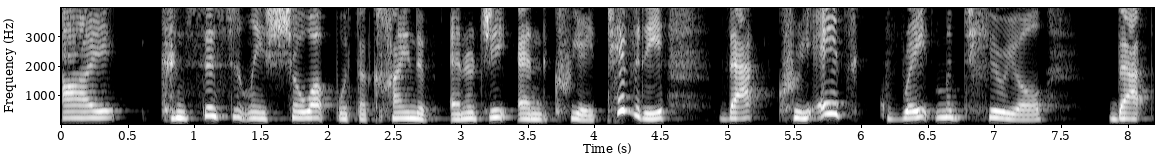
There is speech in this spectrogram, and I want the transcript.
I consistently show up with the kind of energy and creativity that creates great material that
